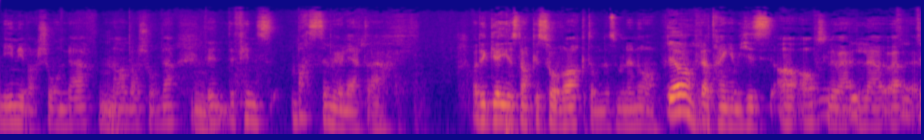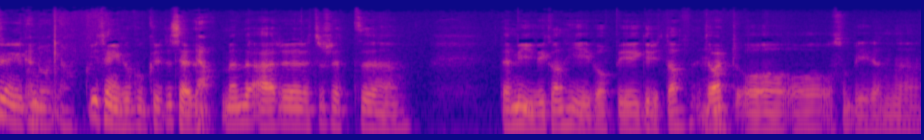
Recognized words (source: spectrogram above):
miniversjon der, en Mm. der. Mm. Det, det fins masse muligheter. Og det er gøy å snakke så vagt om det som det er nå. Ja, For da trenger vi ikke avsløre eller Vi trenger ikke- ja. vi trenger ikke å konkretisere det, Ja. men det er rett og slett Det er mye vi kan hive opp i gryta etter Mm. hvert, og, og, og som blir en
